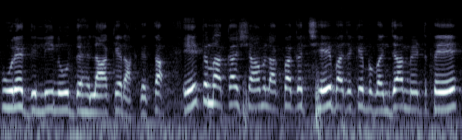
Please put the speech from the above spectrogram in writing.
ਪੂਰੇ ਦਿੱਲੀ ਨੂੰ ਦਹਿਲਾ ਕੇ ਰੱਖ ਦਿੱਤਾ। ਇਹ ਧਮਾਕਾ ਸ਼ਾਮ ਲਗਭਗ 6:52 ਮਿੰਟ ਤੇ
